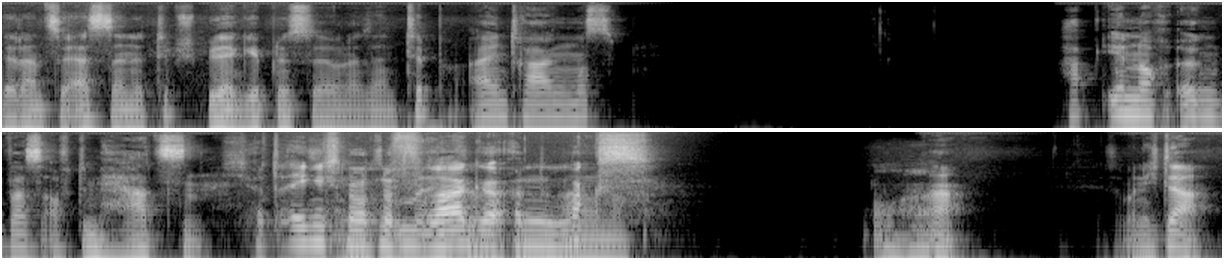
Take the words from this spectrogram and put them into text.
Der dann zuerst seine Tippspielergebnisse oder seinen Tipp eintragen muss. Habt ihr noch irgendwas auf dem Herzen? Ich hatte eigentlich noch eine Frage an Max. Oha. Ah, ist aber nicht da.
